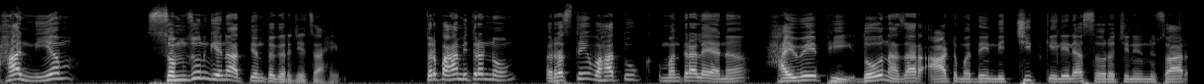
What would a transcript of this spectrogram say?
हा नियम समजून घेणं अत्यंत गरजेचं आहे. तर पहा मित्रांनो रस्ते वाहतूक मंत्रालयानं हायवे फी दोन हजार आठमध्ये निश्चित केलेल्या संरचनेनुसार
